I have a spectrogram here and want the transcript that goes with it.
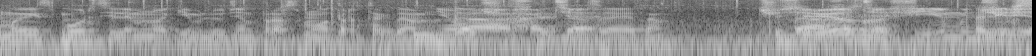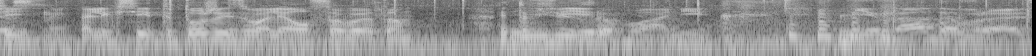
Мы испортили многим людям просмотр тогда, мне Да, очень хотя- за это. Че, Да, серьезно? хотя фильм Алексей, интересный. Алексей, ты тоже извалялся в этом? Это не все верю. из-за Вани. Не надо врать.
